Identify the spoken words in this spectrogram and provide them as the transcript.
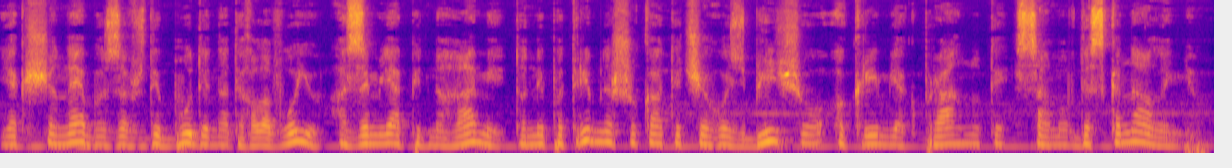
Якщо небо завжди буде над головою, а земля під ногами, то не потрібно шукати чогось більшого, окрім як прагнути самовдосконалення.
